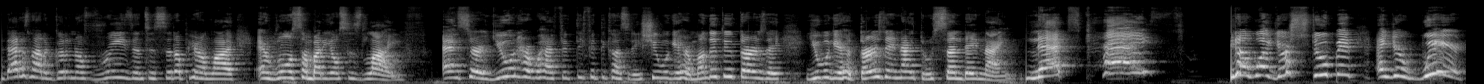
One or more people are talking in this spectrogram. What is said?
That is not a good enough reason to sit up here and lie and ruin somebody else's life. And sir, you and her will have 50-50 custody. She will get her Monday through Thursday. You will get her Thursday night through Sunday night. Next case! You know what? You're stupid and you're weird,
